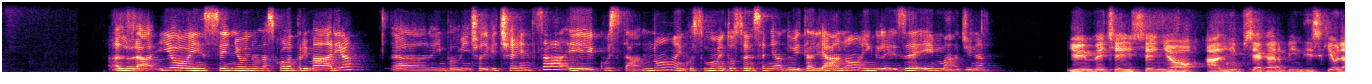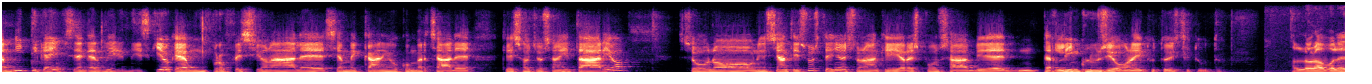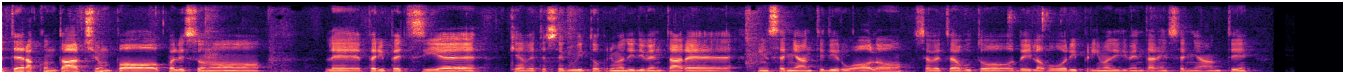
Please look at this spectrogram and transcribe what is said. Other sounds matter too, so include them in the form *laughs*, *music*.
Allora, io insegno in una scuola primaria eh, in provincia di Vicenza e quest'anno, in questo momento, sto insegnando italiano, inglese e immagine. Io invece insegno all'Ipsia Garbin di Schio, la mitica Ipsia Garbin di Schio, che è un professionale sia meccanico, commerciale che sociosanitario. Sono un insegnante di sostegno e sono anche il responsabile mh, per l'inclusione di tutto l'istituto. Allora, volete raccontarci un po' quali sono le peripezie che avete seguito prima di diventare insegnanti di ruolo? Se avete avuto dei lavori prima di diventare insegnanti?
